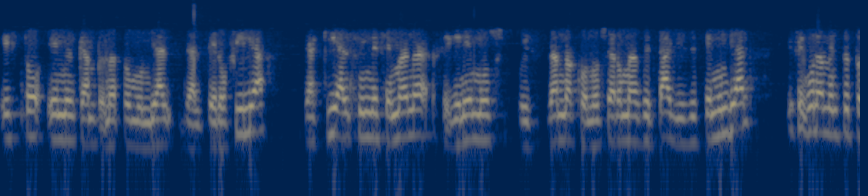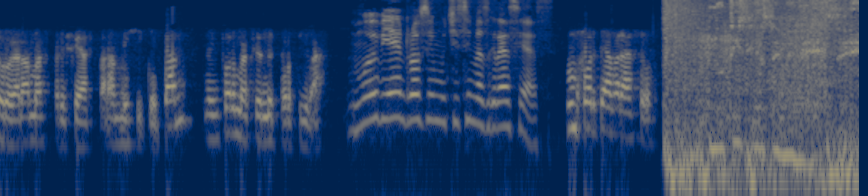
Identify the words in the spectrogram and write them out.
esto en el Campeonato Mundial de Alterofilia. De aquí al fin de semana seguiremos pues dando a conocer más detalles de este mundial seguramente otorgará más precias para México. Pam, la información deportiva. Muy bien, Rosy, muchísimas gracias. Un fuerte abrazo. Noticias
